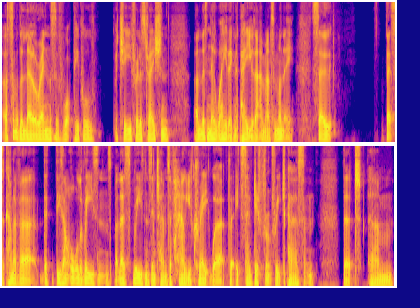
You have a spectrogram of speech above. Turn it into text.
are some of the lower ends of what people achieve for illustration and there's no way they're going to pay you that amount of money. So that's a kind of a, these aren't all the reasons, but there's reasons in terms of how you create work that it's so different for each person that um,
